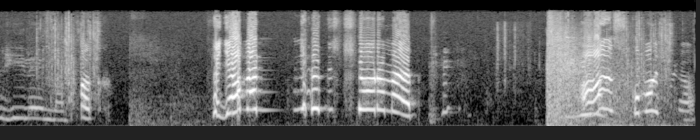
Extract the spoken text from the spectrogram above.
Ben hileyim ben. Bak. Ya ben niye düşüyorum hep? Aa skop açmıyor.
